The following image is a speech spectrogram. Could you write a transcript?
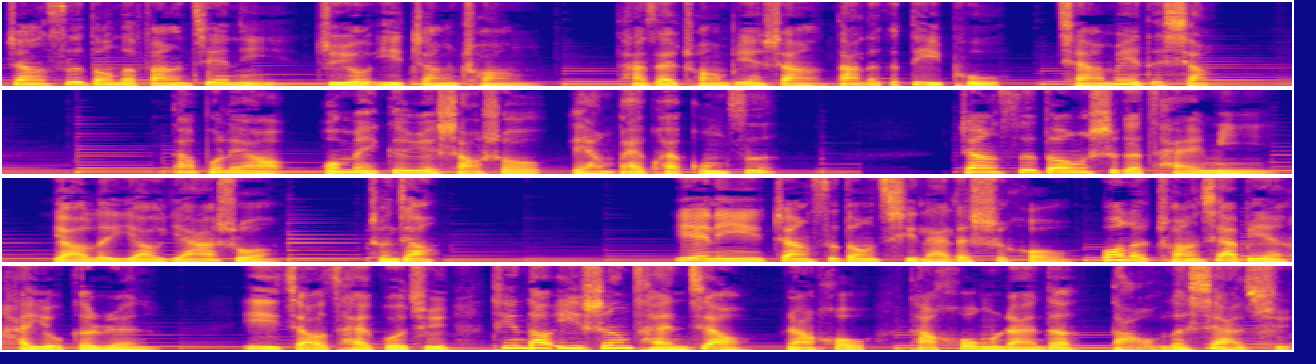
张思东的房间里只有一张床，他在床边上打了个地铺，掐妹的笑。大不了我每个月少收两百块工资。张思东是个财迷，咬了咬牙说：“成交。”夜里，张思东起来的时候，忘了床下边还有个人，一脚踩过去，听到一声惨叫，然后他轰然的倒了下去。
